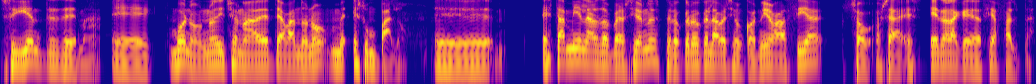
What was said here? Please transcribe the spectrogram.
Siguiente tema. Eh, bueno, no he dicho nada de Te Abandonó. Es un palo. Están bien las dos versiones, pero creo que la versión con Nio García, o sea, era la que hacía falta.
